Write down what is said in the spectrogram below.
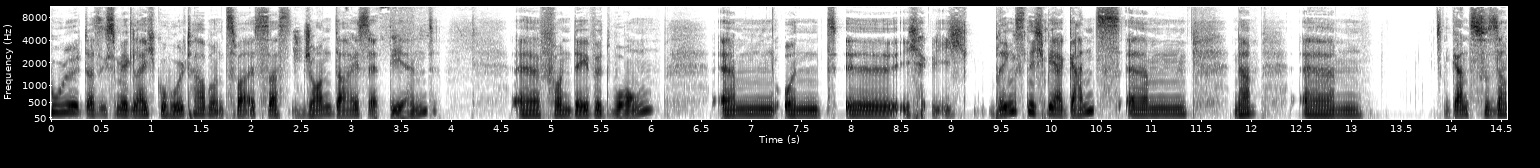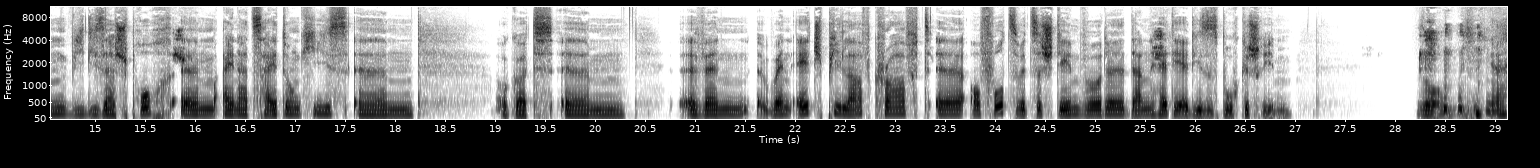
cool, dass ich es mir gleich geholt habe. Und zwar ist das John Dies at the End äh, von David Wong. Ähm, und äh, ich, ich bring's nicht mehr ganz, ähm, na, ähm, ganz zusammen, wie dieser Spruch ähm, einer Zeitung hieß, ähm, oh Gott, ähm, wenn, wenn H.P. Lovecraft äh, auf Furzwitze stehen würde, dann hätte er dieses Buch geschrieben. So, ja.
